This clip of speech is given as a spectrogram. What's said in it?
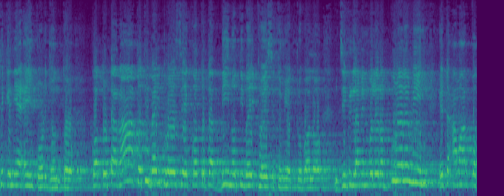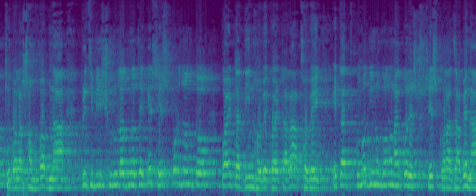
থেকে নিয়ে এই পর্যন্ত কতটা রাত অতিবাহিত হয়েছে, কতটা দিন অতিবাহিত হয়েছে, তুমি একটু বলো। জিবরিল আমিন বলে, রব্বুল আলামিন, এটা আমার পক্ষে বলা সম্ভব না। পৃথিবীর শুরু লগ্ন থেকে শেষ পর্যন্ত কয়টা দিন হবে, কয়টা রাত হবে, এটা কোনো দিনও গণনা করে শেষ করা যাবে না।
